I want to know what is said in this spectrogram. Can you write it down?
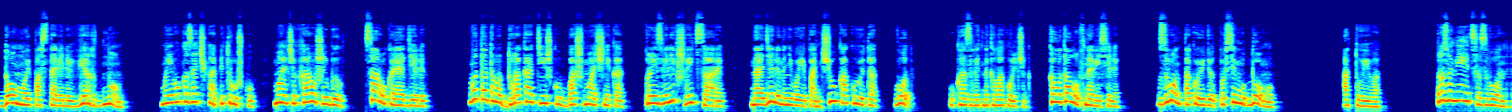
Дом мой поставили вверх дном. Моего казачка Петрушку Мальчик хороший был, сорокой одели. Вот этого дурака-тишку, башмачника, произвели в швейцары, надели на него япончу какую-то, вот, указывает на колокольчик, колоколов навесили. Звон такой идет по всему дому. Атуева. Разумеется, звон.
